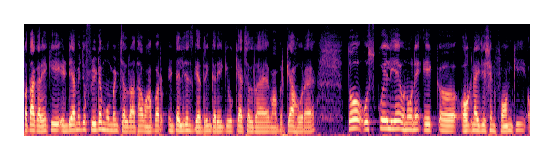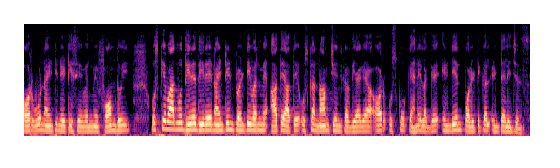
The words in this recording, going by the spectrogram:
पता करें कि इंडिया में जो फ्रीडम मूवमेंट चल रहा था, वहाँ पर इंटेलिजेंस गैदरिंग करें कि वो क्या चल रहा है, वहाँ पर क्या हो रहा है। तो उसके लिए उन्होंने एक ऑर्गेनाइजेशन फॉर्म की और वो 1987 में फॉर्म्ड हुई। उसके बाद वो धीरे धीरे 1921 में आते आते उसका नाम चेंज कर दिया गया और उसको कहने लग गए इंडियन पॉलिटिकल इंटेलिजेंस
